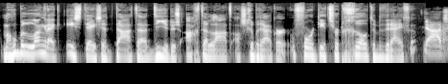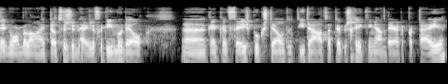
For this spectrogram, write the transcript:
Maar hoe belangrijk is deze data die je dus achterlaat als gebruiker voor dit soort grote bedrijven? Ja, dat is enorm belangrijk. Dat is een hele verdienmodel. Uh, kijk, Facebook stelde die data ter beschikking aan derde partijen.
